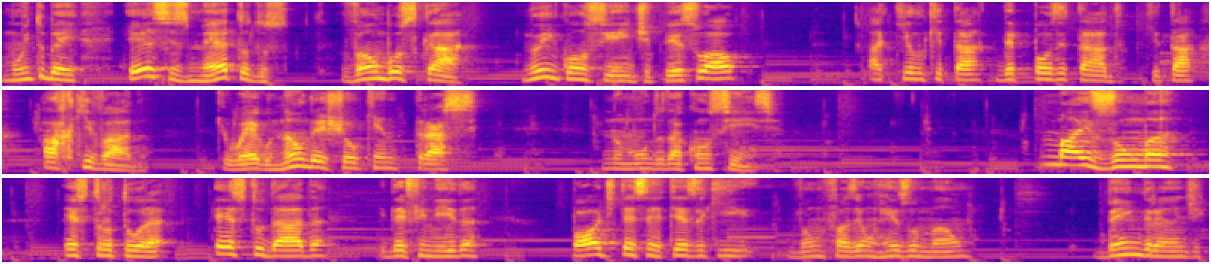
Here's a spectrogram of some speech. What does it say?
Muito bem, esses métodos vão buscar no inconsciente pessoal aquilo que está depositado, que está arquivado, que o ego não deixou que entrasse no mundo da consciência. Mais uma estrutura estudada e definida. Pode ter certeza que vamos fazer um resumão bem grande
